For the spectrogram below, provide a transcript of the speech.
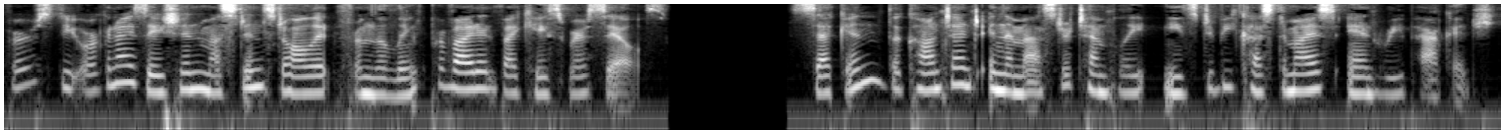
First, the organization must install it from the link provided by Caseware Sales. Second, the content in the master template needs to be customized and repackaged.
